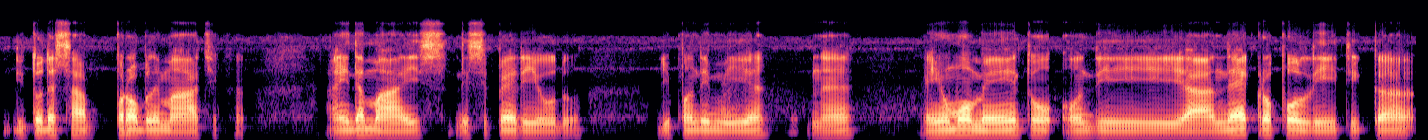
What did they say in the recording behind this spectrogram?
de toda essa problemática, ainda mais nesse período de pandemia, né? Em um momento onde a necropolítica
